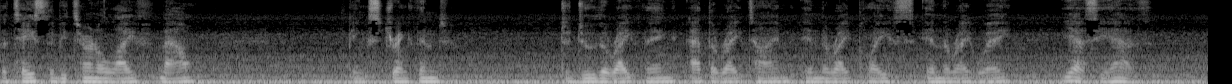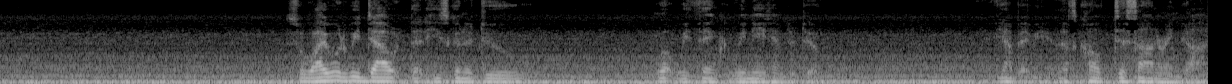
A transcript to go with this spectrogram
the taste of eternal life now? Being strengthened to do the right thing at the right time, in the right place, in the right way? Yes, he has. So why would we doubt that he's going to do what we think we need him to do? Yeah, baby, that's called dishonoring God.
